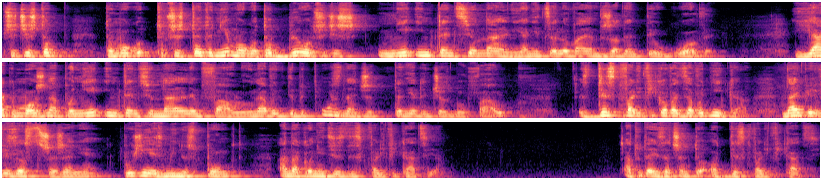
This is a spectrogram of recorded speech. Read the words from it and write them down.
przecież to, to mogło, to przecież to, to nie mogło, to było przecież nieintencjonalnie. Ja nie celowałem w żaden tył głowy. Jak można po nieintencjonalnym faulu, nawet gdyby uznać, że ten jeden cios był faul, zdyskwalifikować zawodnika? Najpierw jest ostrzeżenie, później jest minus punkt, a na koniec jest dyskwalifikacja. A tutaj zaczęto od dyskwalifikacji.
